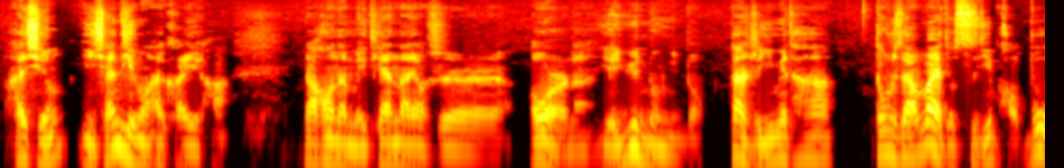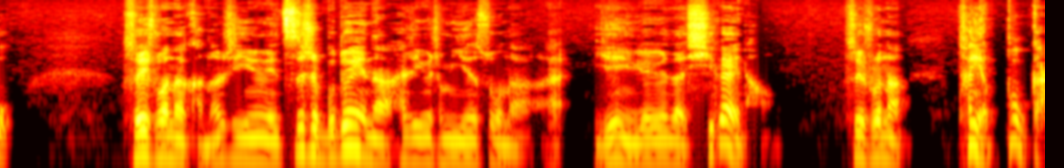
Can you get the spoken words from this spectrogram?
还行，以前体重还可以哈。然后呢，每天呢，要是偶尔呢也运动运动，但是因为他都是在外头自己跑步，所以说呢，可能是因为姿势不对呢，还是因为什么因素呢？哎，隐隐约约的膝盖疼，所以说呢，他也不敢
